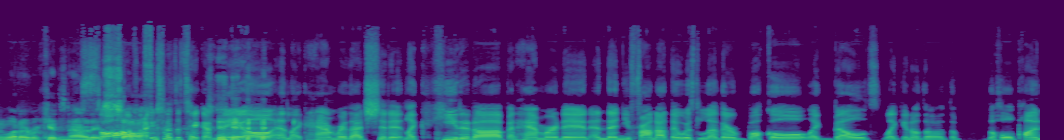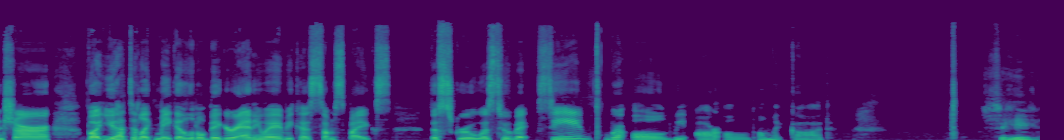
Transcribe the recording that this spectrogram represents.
uh, whatever. Kids nowadays soft. soft. I used to have to take a nail and like hammer that shit in, like heat it up and hammer it in, and then you found out there was leather buckle like belts, like you know the the the hole puncher, but you had to like make it a little bigger anyway because some spikes the screw was too big. See, we're old. We are old. Oh my god. See,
